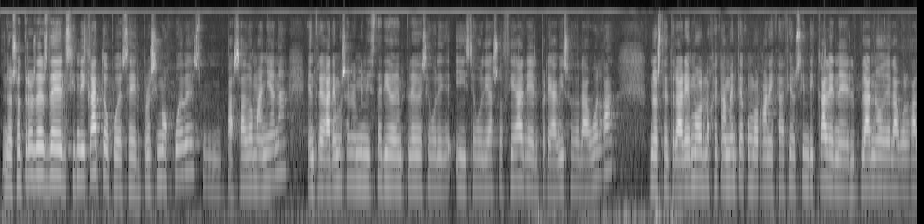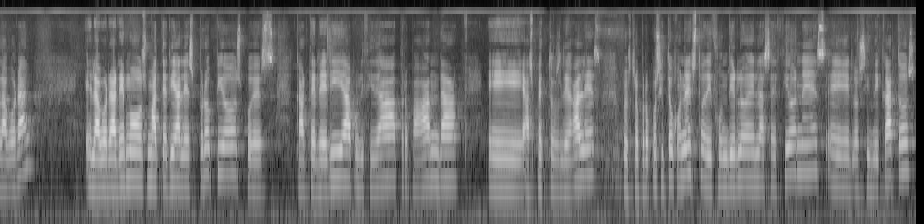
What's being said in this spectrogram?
Nosotros desde el sindicato, pues el próximo jueves, mm, pasado mañana, entregaremos en el Ministerio de Empleo y Seguridad Social el preaviso de la huelga. Nos centraremos, lógicamente, como organización sindical en el plano de la huelga laboral. Elaboraremos materiales propios, pues cartelería, publicidad, propaganda, eh, aspectos legales. Nuestro propósito con esto, difundirlo en las secciones, eh, los sindicatos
